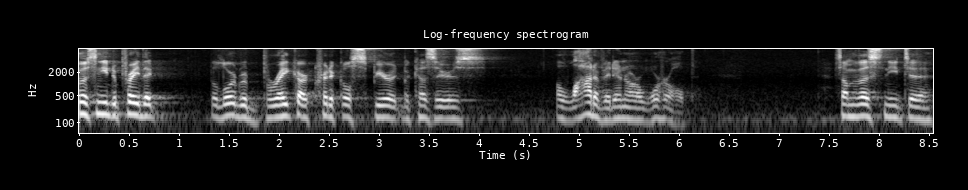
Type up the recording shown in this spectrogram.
of us need to pray that the Lord would break our critical spirit because there's a lot of it in our world. Some of us need to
